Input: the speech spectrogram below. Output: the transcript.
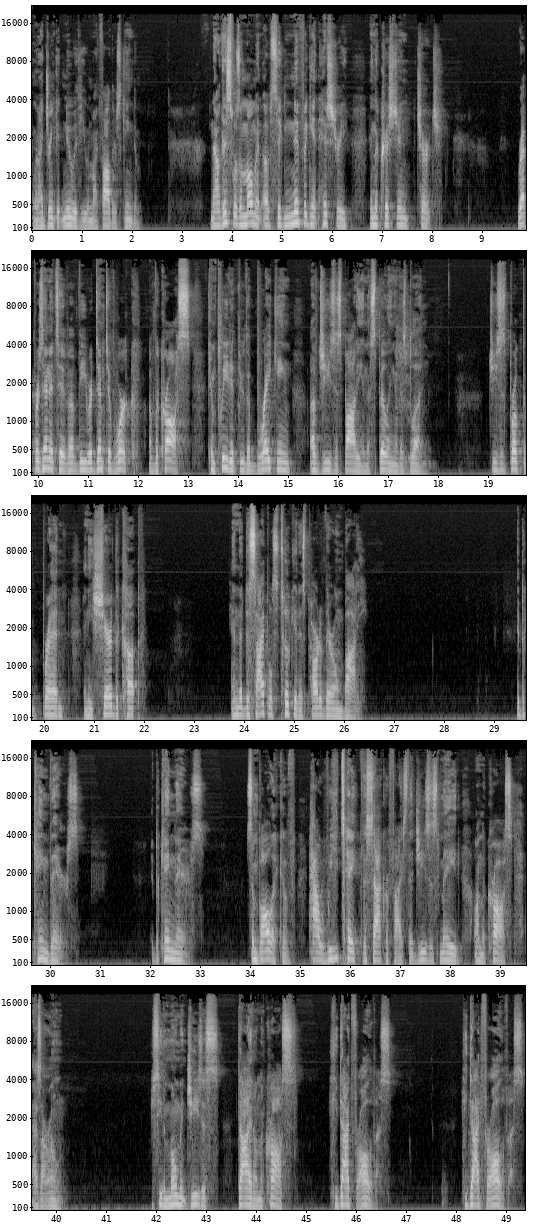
when I drink it new with you in my Father's kingdom. Now, this was a moment of significant history in the Christian church, representative of the redemptive work of the cross completed through the breaking of Jesus' body and the spilling of his blood. Jesus broke the bread and he shared the cup, and the disciples took it as part of their own body. It became theirs. It became theirs symbolic of how we take the sacrifice that Jesus made on the cross as our own. You see, the moment Jesus died on the cross, he died for all of us. He died for all of us.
